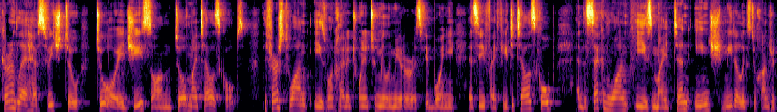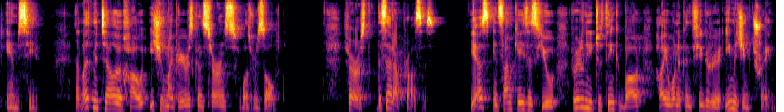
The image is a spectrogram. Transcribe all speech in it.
Currently I have switched to two OAGs on two of my telescopes. The first one is 122mm SVBONY SV550 telescope and the second one is my 10-inch Meade LX200 EMC. And let me tell you how each of my previous concerns was resolved. First, the setup process. Yes, in some cases you really need to think about how you want to configure your imaging train.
